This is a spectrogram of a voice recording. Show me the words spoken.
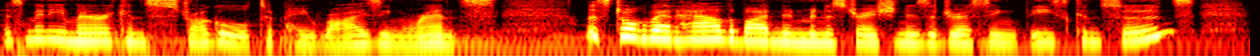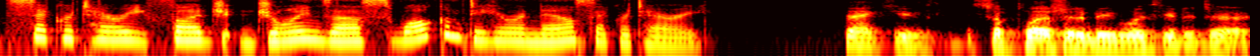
as many Americans struggle to pay rising rents. Let's talk about how the Biden administration is addressing these concerns. Secretary Fudge joins us. Welcome to Here and Now, Secretary. Thank you. It's a pleasure to be with you today.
